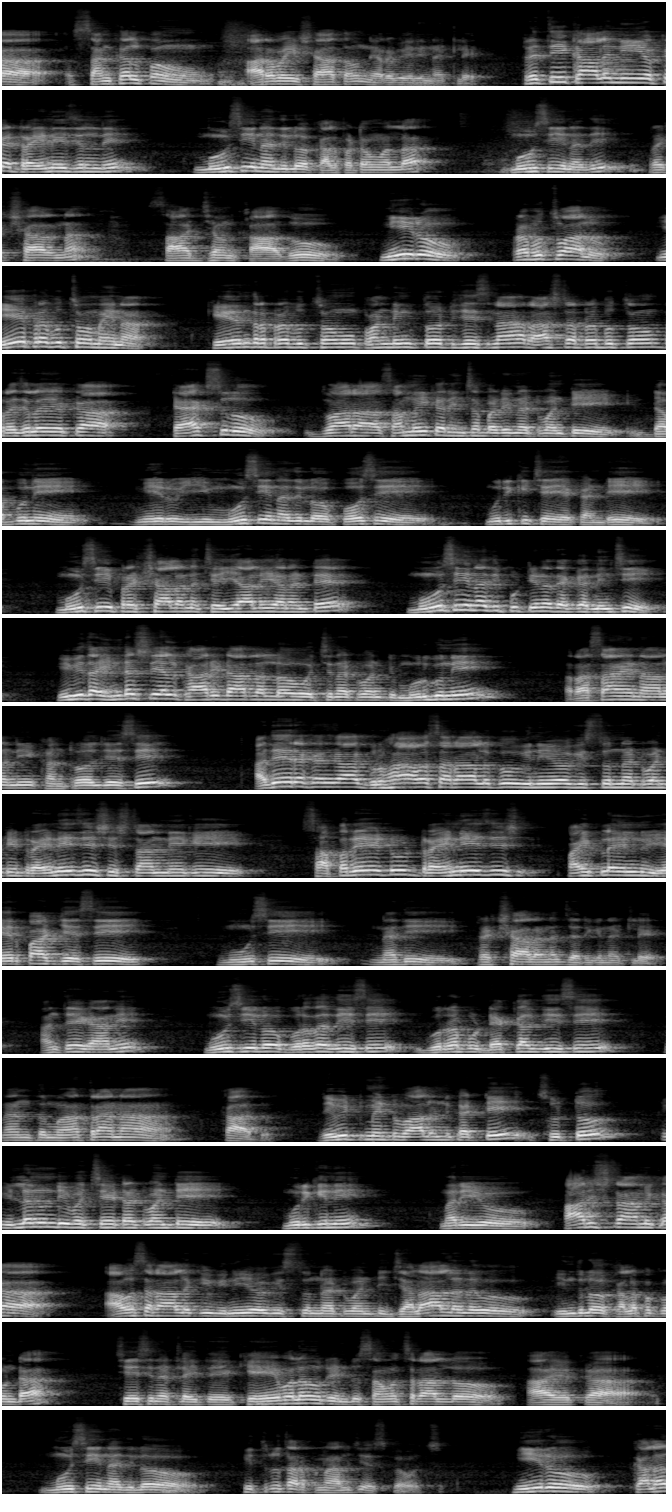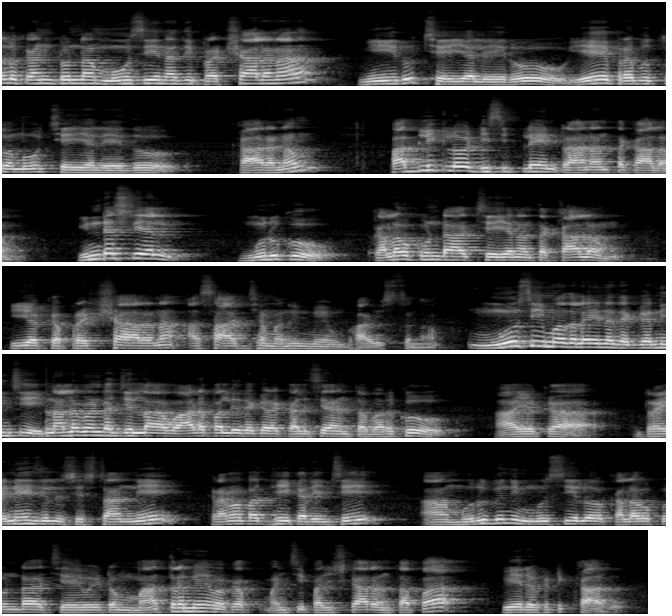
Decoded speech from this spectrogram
సంకల్పం అరవై శాతం నెరవేరినట్లే. ప్రతి కాలనీ యొక్క డ్రైనేజీల్ని మూసీ నదిలో కలపటం వల్ల మూసీ నది ప్రక్షాళన సాధ్యం కాదు. మీరు ప్రభుత్వాలు ఏ ప్రభుత్వమైనా కేంద్ర ప్రభుత్వము ఫండింగ్ తోటి చేసిన రాష్ట్ర ప్రభుత్వం ప్రజల యొక్క ట్యాక్సులు ద్వారా సమీకరించబడినటువంటి డబ్బుని మీరు ఈ మూసీ నదిలో పోసి మురికి చేయకండి. మూసీ ప్రక్షాళన చేయాలి అనంటే మూసీ నది పుట్టిన దగ్గర నుంచి వివిధ ఇండస్ట్రియల్ కారిడార్లలో వచ్చినటువంటి మురుగుని రసాయనాలని కంట్రోల్ చేసి అదే రకంగా గృహ అవసరాలకు వినియోగిస్తున్నటువంటి డ్రైనేజీ సిస్టానికి సపరేటు డ్రైనేజీ పైప్లైన్ను ఏర్పాటు చేసి మూసి నది ప్రక్షాళన జరిగినట్లే. అంతేగాని మూసీలో బురద తీసి గుర్రపు డెక్కలు తీసి అంత మాత్రాన కాదు. రివిట్మెంట్ వాలుని కట్టి చుట్టూ ఇళ్ళ నుండి వచ్చేటటువంటి మురికిని మరియు పారిశ్రామిక అవసరాలకి వినియోగిస్తున్నటువంటి జలాలను ఇందులో కలపకుండా చేసినట్లయితే కేవలం రెండు సంవత్సరాల్లో ఆ యొక్క మూసీ నదిలో పితృతర్పణాలు చేసుకోవచ్చు. మీరు కలలు కంటున్న మూసీ నది ప్రక్షాళన మీరు చేయలేరు. ఏ ప్రభుత్వము చేయలేదు. కారణం పబ్లిక్లో డిసిప్లిన్ రానంత కాలం ఇండస్ట్రియల్ మురుకు కలవకుండా చేయనంత కాలం ఈ యొక్క ప్రక్షాళన అసాధ్యమని మేము భావిస్తున్నాం. మూసి మొదలైన దగ్గర నుంచి నల్లగొండ జిల్లా వాడపల్లి దగ్గర కలిసేంత వరకు ఆ యొక్క డ్రైనేజీల సిస్టాన్ని క్రమబద్ధీకరించి ఆ మురుగుని మూసిలో కలవకుండా చేయటం మాత్రమే ఒక మంచి పరిష్కారం తప్ప వేరొకటి కాదు.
